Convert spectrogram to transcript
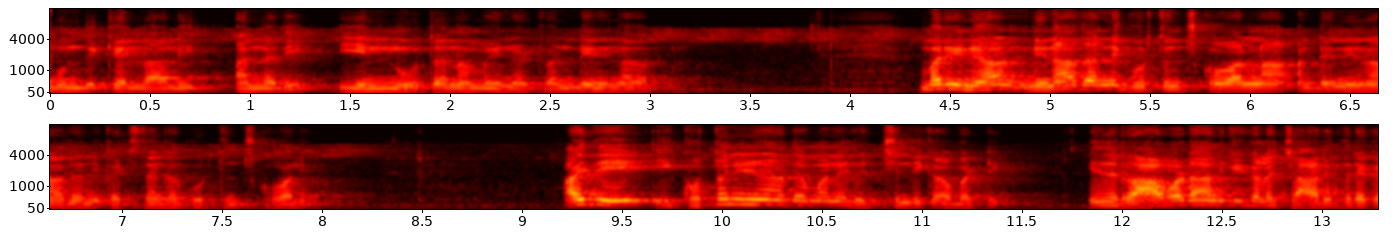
ముందుకెళ్ళాలి అన్నది ఈ నూతనమైనటువంటి నినాదం. మరి నినా నినాదాన్ని గుర్తుంచుకోవాలన్నా అంటే నినాదాన్ని ఖచ్చితంగా గుర్తుంచుకోవాలి. అయితే ఈ కొత్త నినాదం అనేది వచ్చింది కాబట్టి ఇది రావడానికి గల చారిత్రక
